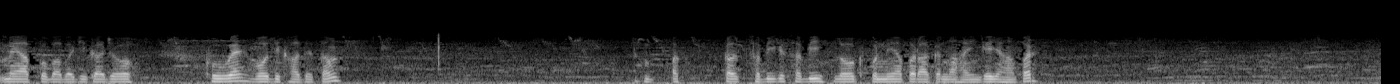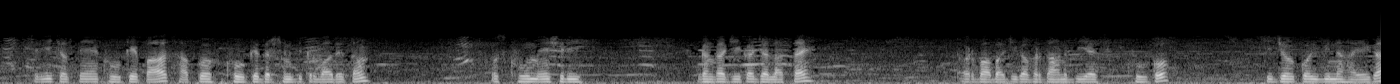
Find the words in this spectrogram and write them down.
मैं आपको बाबा जी का जो खूह है, वो दिखा देता हूँ। कल सभी के सभी लोग पुण्य पर आकर नहाएँगे यहाँ पर। चलिए चलते हैं खूह के पास। आपको खूह के दर्शन भी करवा देता हूँ। उस खूह में श्री गंगा जी का जल आता है। और बाबा जी का वरदान है इस खूह को कि जो कोई भी नहाएगा,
